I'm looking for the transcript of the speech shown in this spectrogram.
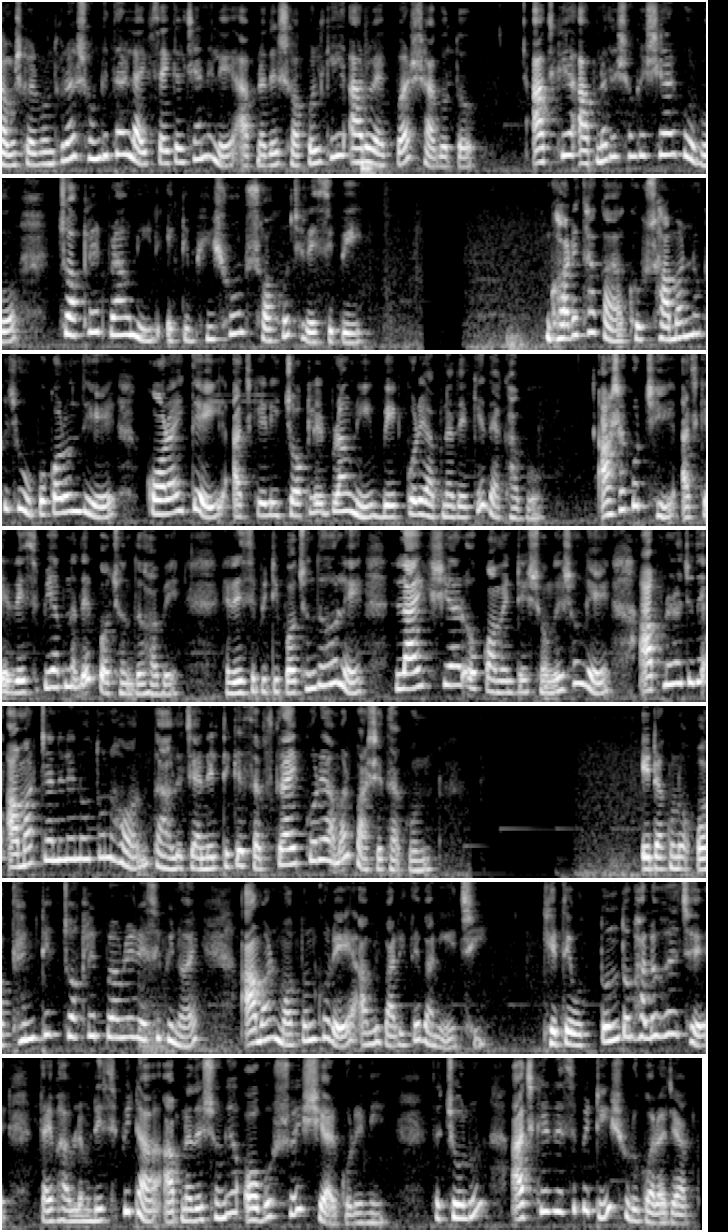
নমস্কার বন্ধুরা, সঙ্গীতার life cycle চ্যানেলে আপনাদের সকলকেই আরও একবার স্বাগত। আজকে আপনাদের সঙ্গে শেয়ার করব চকলেট ব্রাউনির একটি ভীষণ সহজ রেসিপি ঘরে থাকা খুব সামান্য কিছু উপকরণ দিয়ে কড়াইতেই আজকের এই চকলেট ব্রাউনি বেক করে আপনাদেরকে দেখাবো। আশা করছি আজকের রেসিপি আপনাদের পছন্দ হবে। রেসিপিটি পছন্দ হলে লাইক শেয়ার ও কমেন্টের সঙ্গে সঙ্গে আপনারা যদি আমার চ্যানেলে নতুন হন, তাহলে চ্যানেলটিকে সাবস্ক্রাইব করে আমার পাশে থাকুন। এটা কোনো অথেন্টিক চকলেট ব্রাউনের রেসিপি নয়, আমার মতন করে আমি বাড়িতে বানিয়েছি। খেতে অত্যন্ত ভালো হয়েছে, তাই ভাবলাম রেসিপিটা আপনাদের সঙ্গে অবশ্যই শেয়ার করে নিই। তো চলুন আজকের রেসিপিটি শুরু করা যাক।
